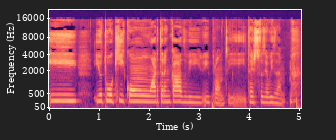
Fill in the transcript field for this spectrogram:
e, eu estou aqui com um ar trancado e, e, pronto, e tens de fazer o exame.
